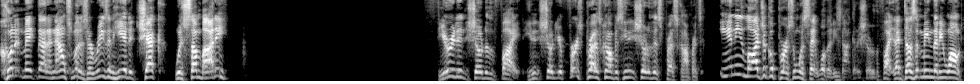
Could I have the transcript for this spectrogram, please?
couldn't make that announcement? Is there a reason he had to check with somebody? Fury didn't show to the fight. He didn't show to your first press conference. He didn't show to this press conference. Any logical person would say, well, then he's not going to show to the fight. That doesn't mean that he won't.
